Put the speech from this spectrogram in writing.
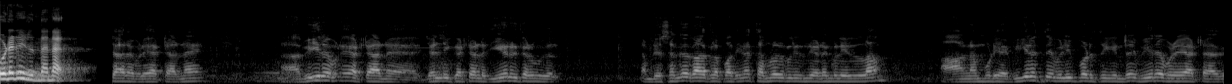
உடனிருந்தனர். விளையாட்டான வீர விளையாட்டான ஜல்லிக்கட்டு அல்லது ஏறு தழுவுதல். நம்முடைய சங்க காலத்தில் பார்த்திங்கன்னா தமிழர்கள் இருந்த இடங்களெல்லாம் எல்லாம் நம்முடைய வீரத்தை வெளிப்படுத்துகின்ற வீர விளையாட்டாக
